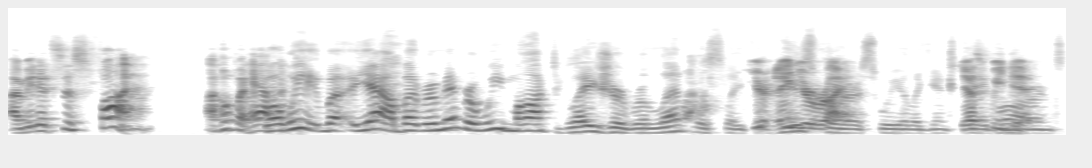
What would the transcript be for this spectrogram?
I mean, it's just fun. I hope it happens. Well, we, but yeah, but remember, we mocked Glazer relentlessly wow. for his right. Ferris wheel against yes, Kay we Barnes.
